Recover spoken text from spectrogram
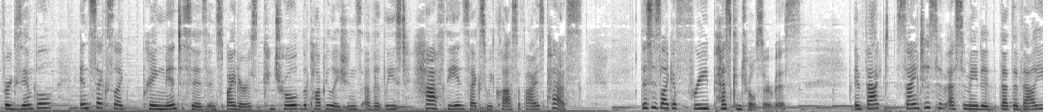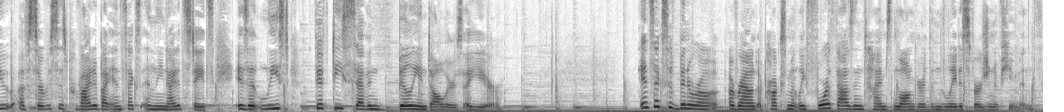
For example, insects like praying mantises and spiders control the populations of at least half the insects we classify as pests. This is like a free pest control service. In fact, scientists have estimated that the value of services provided by insects in the United States is at least $57 billion a year. Insects have been around approximately 4,000 times longer than the latest version of humans.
